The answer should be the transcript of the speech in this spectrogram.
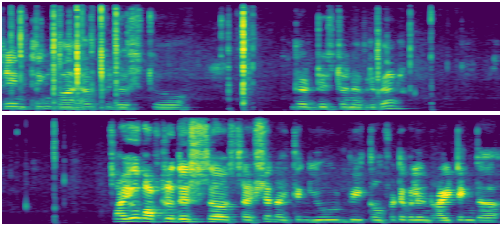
same thing I have to just uh, get this done everywhere. So I hope after this uh, session I think you would be comfortable in writing the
